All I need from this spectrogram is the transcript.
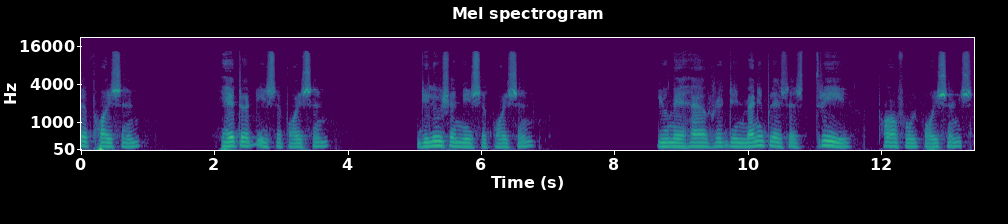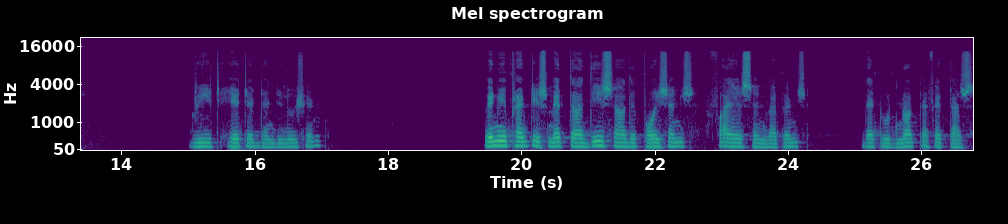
a poison. Hatred is a poison. Delusion is a poison you may have read in many places three powerful poisons greed, hatred, and delusion. When we practice metta, these are the poisons, fires, and weapons that would not affect us.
